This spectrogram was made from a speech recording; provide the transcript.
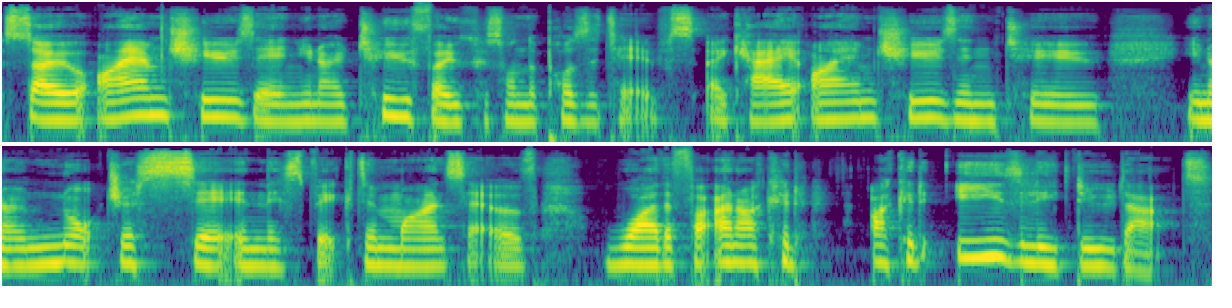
so I am choosing, you know, to focus on the positives, okay? I am choosing to, you know, not just sit in this victim mindset of why the fuck, and I could, I could easily do that,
